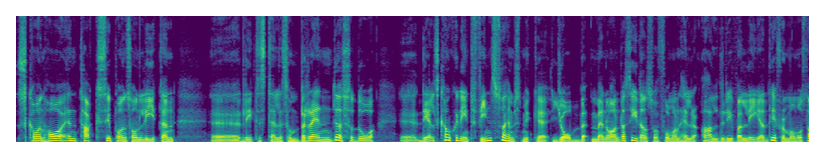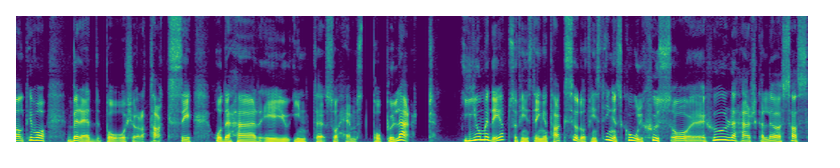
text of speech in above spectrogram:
ska man ha en taxi på en sån liten eh, litet ställe som brändes och då eh, dels kanske det inte finns så hemskt mycket jobb men å andra sidan så får man heller aldrig vara ledig för man måste alltid vara beredd på att köra taxi och det här är ju inte så hemskt populärt. I och med det så finns det ingen taxi och då finns det ingen skolskjuts och eh, hur det här ska lösas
